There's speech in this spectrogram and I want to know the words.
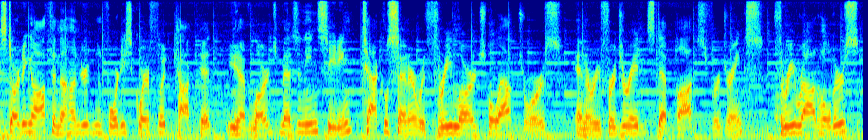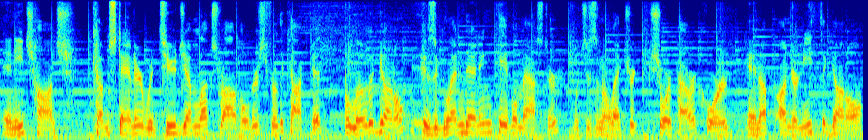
Starting off in the 140 square foot cockpit, you have large mezzanine seating, tackle center with three large pull-out drawers, and a refrigerated step box for drinks, three rod holders in each haunch, comes standard with two Gemlux rod holders for the cockpit. Below the gunnel is a Glendinning Cable Master, which is an electric shore power cord, and up underneath the gunnel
